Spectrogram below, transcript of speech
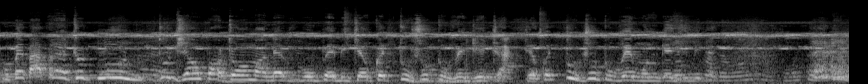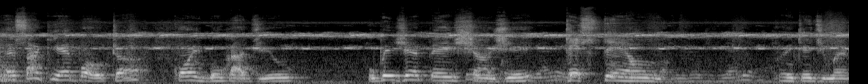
Ou pe pa pren tout moun, tout jan porton manev pou pe bitè, ou ke toujou touve detrakte, ou ke toujou touve moun ke di bitè. Men sa ki important, kon Ibon ka di yo, ou pe jen pe chanje, testè an moun. Pe te di men,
